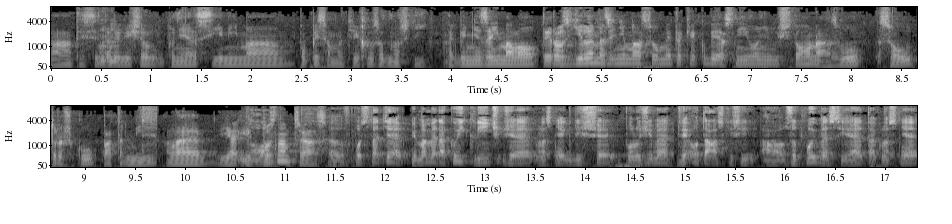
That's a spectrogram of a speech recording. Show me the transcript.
A ty si tady mhm. vyšel úplně s jinýma popisama těch osobností. Tak by mě zajímalo, ty rozdíly mezi nimi jsou mi tak jakoby jasný, oni už z toho názvu jsou trošku patrný, ale jak no, poznám třeba se? V podstatě my máme takový klíč, že vlastně když položíme dvě otázky si a zodpovíme si je, tak vlastně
